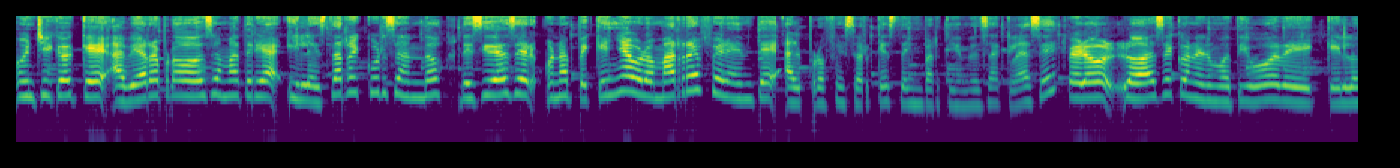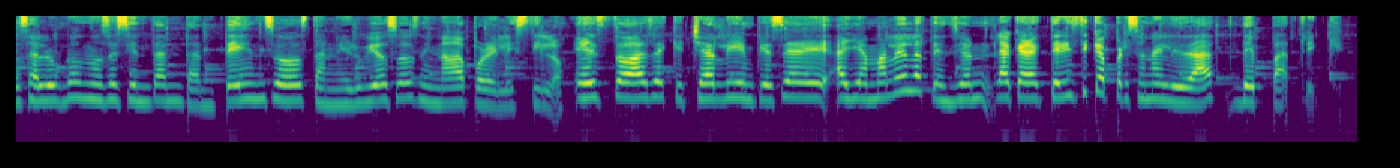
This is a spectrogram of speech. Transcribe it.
Un chico que había reprobado esa materia y le está recursando decide hacer una pequeña broma referente al profesor que está impartiendo esa clase, pero lo hace con el motivo de que los alumnos no se sientan tan tensos, tan nerviosos ni nada por el estilo. Esto hace que Charlie empiece a llamarle la atención la característica personalidad de Patrick.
